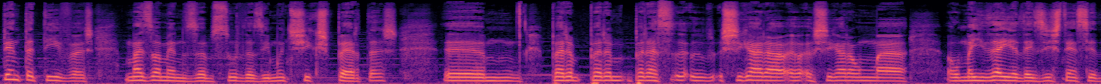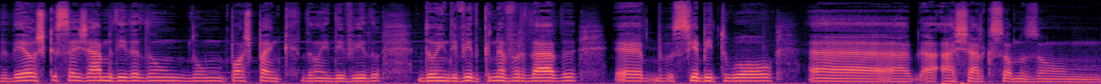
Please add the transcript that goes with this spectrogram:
tentativas mais ou menos absurdas e muito chique espertas uh, para, para, para chegar, a, chegar a, uma, a uma ideia da existência de Deus que seja à medida de um, de um pós-punk, de um indivíduo, de um indivíduo que na verdade se habituou a, a, a achar que somos um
